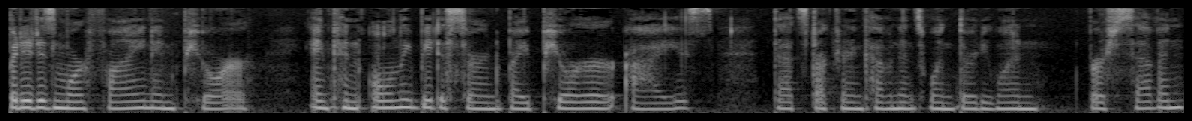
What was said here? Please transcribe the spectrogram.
but it is more fine and pure, and can only be discerned by purer eyes. That's Doctrine and Covenants 131, verse 7.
